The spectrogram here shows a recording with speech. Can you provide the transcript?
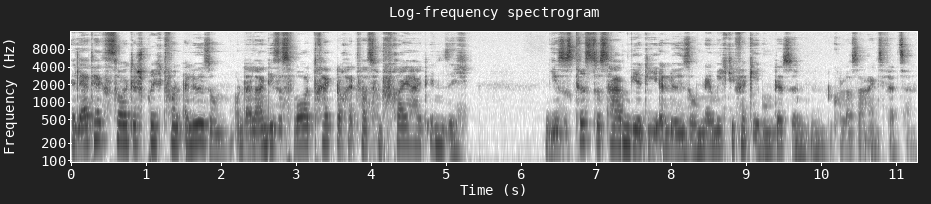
Der Lehrtext heute spricht von Erlösung und allein dieses Wort trägt doch etwas von Freiheit in sich. In Jesus Christus haben wir die Erlösung, nämlich die Vergebung der Sünden. Kolosser 1,14.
